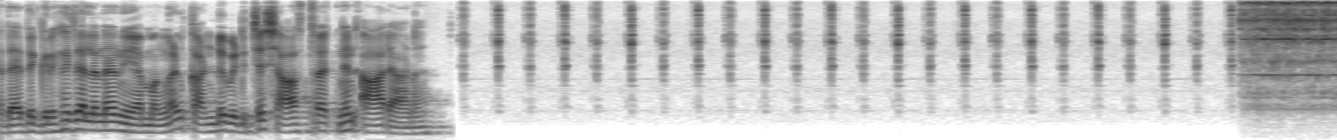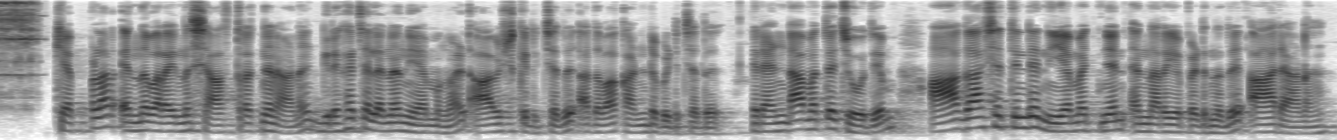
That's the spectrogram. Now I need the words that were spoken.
അതായത് ഗ്രഹചലന നിയമങ്ങൾ കണ്ടുപിടിച്ച ശാസ്ത്രജ്ഞൻ ആരാണ്? കെപ്ലർ എന്ന് പറയുന്ന ശാസ്ത്രജ്ഞനാണ് ഗ്രഹചലന നിയമങ്ങൾ ആവിഷ്കരിച്ചത് അഥവാ കണ്ടുപിടിച്ചത്. രണ്ടാമത്തെ ചോദ്യം ആകാശത്തിന്റെ നിയമജ്ഞൻ എന്നറിയപ്പെടുന്നത് ആരാണ്?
